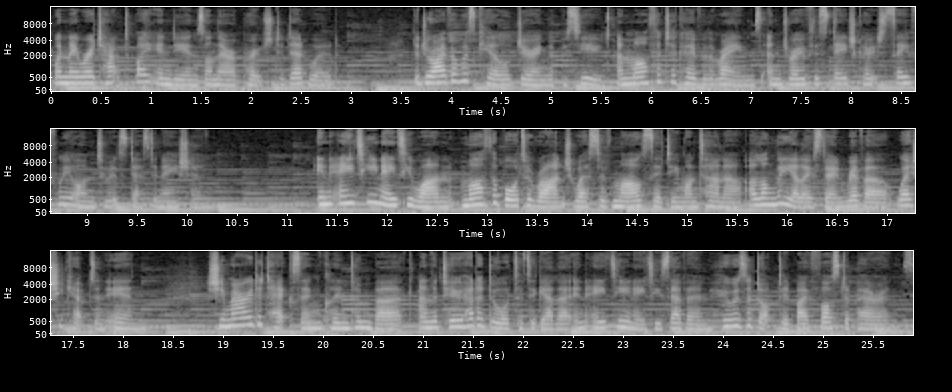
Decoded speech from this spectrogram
when they were attacked by Indians on their approach to Deadwood. The driver was killed during the pursuit, and Martha took over the reins and drove the stagecoach safely on to its destination. In 1881, Martha bought a ranch west of Miles City, Montana, along the Yellowstone River, where she kept an inn. She married a Texan, Clinton Burke, and the two had a daughter together in 1887, who was adopted by foster parents.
